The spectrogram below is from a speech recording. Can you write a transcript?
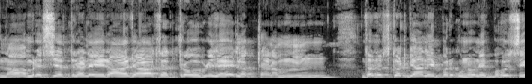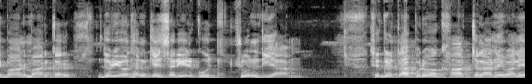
नामृश्य त्रणे राजा शत्रु विजय लक्षणम। धनुष कट जाने पर उन्होंने बहुत से बाण मारकर दुर्योधन के शरीर को चून दिया। शीघ्रता पूर्वक हाथ चलाने वाले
